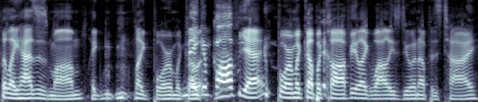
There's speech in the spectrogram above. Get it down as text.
But like has his mom like like pour him a Make cup, him coffee. Yeah, pour him a cup of coffee like while he's doing up his tie.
